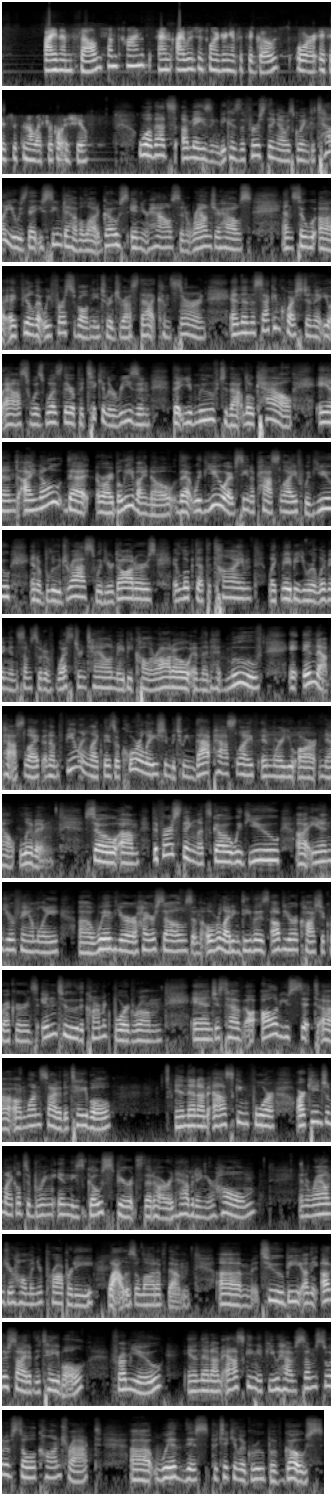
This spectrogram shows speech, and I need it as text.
by themselves sometimes. And I was just wondering if it's a ghost or if it's just an electrical issue. Well, that's amazing because the first thing I was going to tell you is that you seem to have a lot of ghosts in your house and around your house. And so uh, I feel that we first of all need to address that concern. And then the second question that you asked was Was there a particular reason that you moved to that locale? And I know that, or I believe I know, that with you, I've seen a past life with you in a blue dress with your daughters. It looked at the time like maybe you were living in some sort of western town, maybe Colorado Colorado and then had moved in that past life. And I'm feeling like there's a correlation between that past life and where you are now living. So um, the first thing, let's go with you uh, and your family, uh, with your higher selves and the overlighting divas of your Akashic records into the karmic boardroom, and just have all of you sit uh, on one side of the table and then I'm asking for Archangel Michael to bring in these ghost spirits that are inhabiting your home and around your home and your property. Wow, there's a lot of them. Um, to be on the other side of the table from you. And then I'm asking if you have some sort of soul contract uh, with this particular group of ghosts.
